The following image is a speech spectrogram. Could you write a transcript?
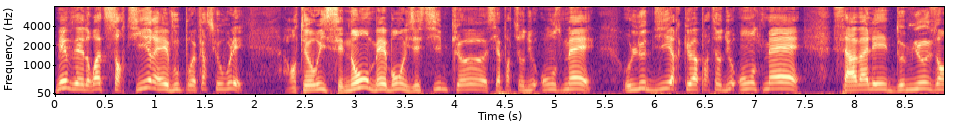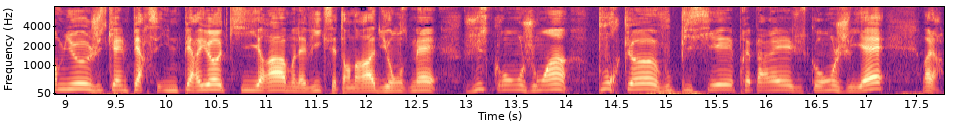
mais vous avez le droit de sortir et vous pourrez faire ce que vous voulez. En théorie, c'est non, mais bon, ils estiment que si à partir du 11 mai, au lieu de dire qu'à partir du 11 mai, ça va aller de mieux en mieux jusqu'à une, une, période qui ira, à mon avis, qui s'étendra du 11 mai jusqu'au 11 juin pour que vous puissiez préparer jusqu'au 11 juillet. Voilà,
